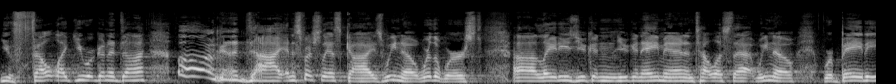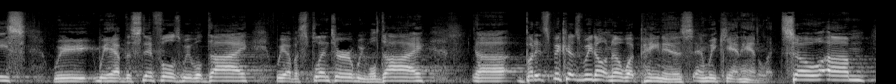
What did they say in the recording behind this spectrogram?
you felt like you were going to die. Oh, I'm going to die! And especially us guys, we know we're the worst. Uh, ladies, you can you can amen and tell us that we know we're babies. We we have the sniffles. We will die. We have a splinter. We will die. Uh, but it's because we don't know what pain is and we can't handle it. So. Um,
